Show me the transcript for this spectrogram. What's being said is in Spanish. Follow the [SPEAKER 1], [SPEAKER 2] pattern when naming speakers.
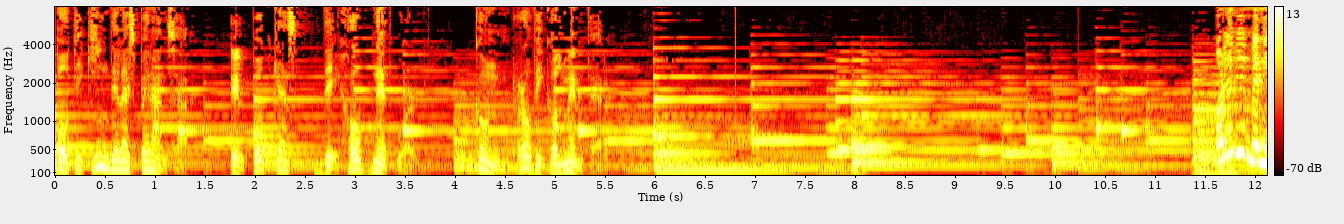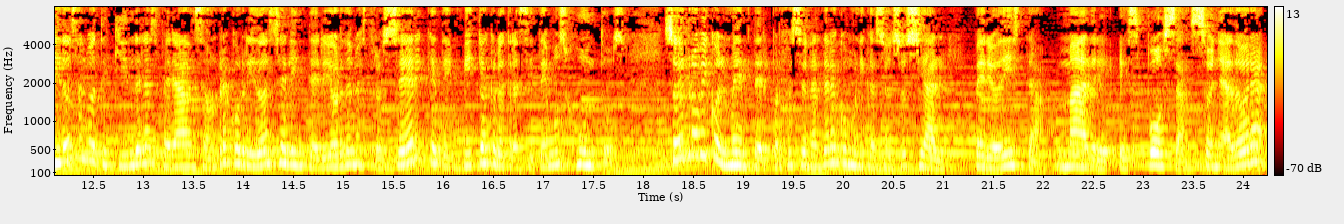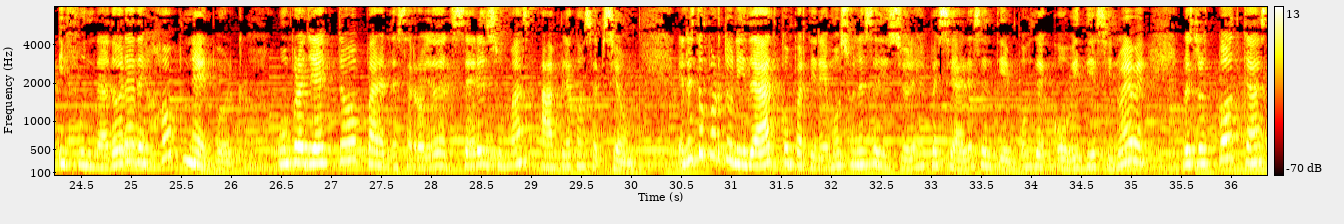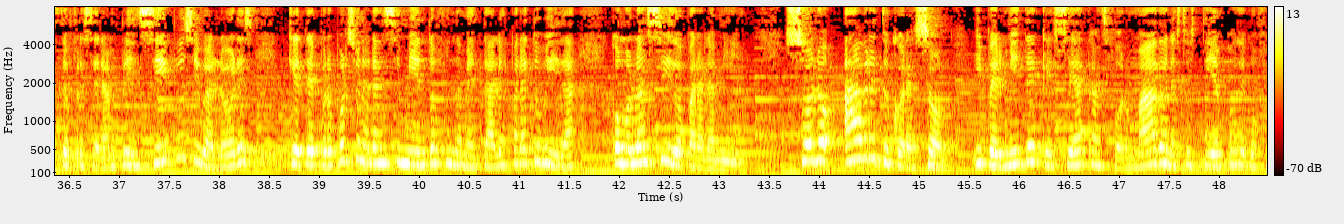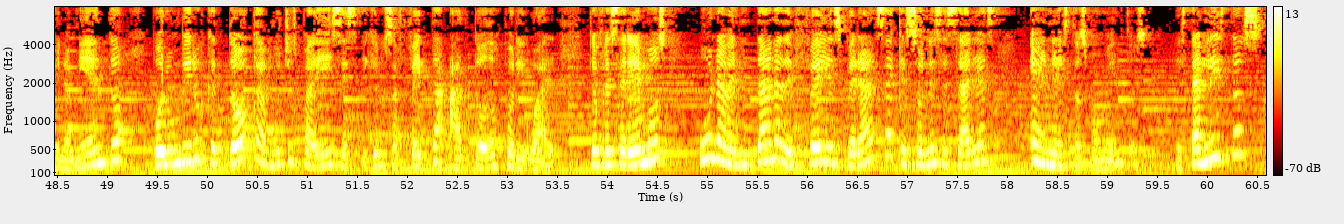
[SPEAKER 1] Botiquín de la Esperanza, el podcast de Hope Network, con Robbie Colmenter.
[SPEAKER 2] Hola, bienvenidos al Botiquín de la Esperanza, un recorrido hacia el interior de nuestro ser que te invito a que lo transitemos juntos. Soy Robbie Colmenter, profesional de la comunicación social, periodista, madre, esposa, soñadora y fundadora de Hope Network, un proyecto para el desarrollo del ser en su más amplia concepción. En esta oportunidad compartiremos unas ediciones especiales en tiempos de COVID-19. Nuestros podcasts te ofrecerán principios y valores que te proporcionarán cimientos fundamentales para tu vida como lo han sido para la mía. Solo abre tu corazón y permite que sea transformado en estos tiempos de confinamiento por un virus que toca a muchos países y que nos afecta a todos por igual. Te ofreceremos una ventana de fe y esperanza que son necesarias en estos momentos. ¿Están listos?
